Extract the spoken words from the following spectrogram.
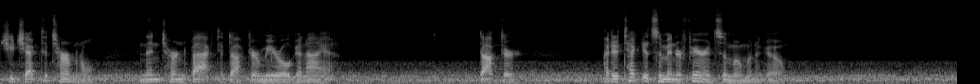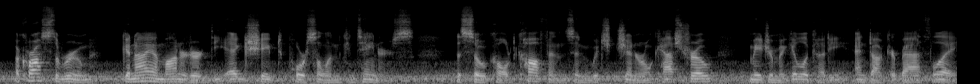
She checked a terminal and then turned back to Dr. Miro Ganaya. Doctor, I detected some interference a moment ago. Across the room, Ganaya monitored the egg shaped porcelain containers, the so called coffins in which General Castro, Major McGillicuddy, and Dr. Bath lay.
